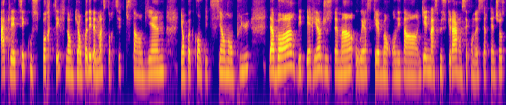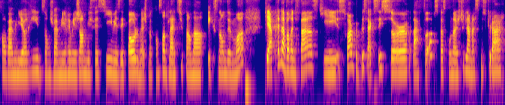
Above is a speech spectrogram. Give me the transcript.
athlétiques ou sportifs, donc qui n'ont pas d'événements sportifs qui s'en viennent, ils n'ont pas de compétition non plus, d'abord des périodes justement où est-ce que, bon, on est en gain de masse musculaire, on sait qu'on a certaines choses qu'on va améliorer, disons, je vais améliorer mes jambes, mes fessiers, mes épaules, ben, je me concentre là-dessus pendant X nombre de mois. Puis après, d'avoir une phase qui est soit un peu plus axée sur la force, parce qu'on a ajouté de la masse musculaire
